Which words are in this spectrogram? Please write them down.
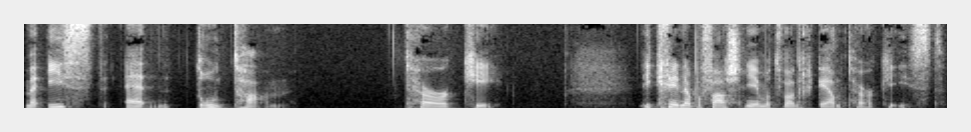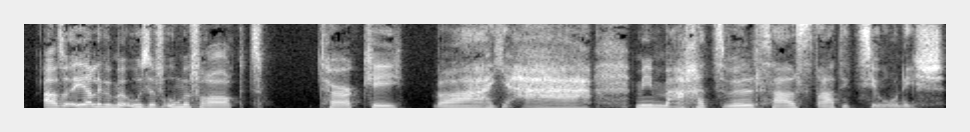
man isst ein Truthahn. Turkey. Ich kenne aber fast niemanden, der eigentlich gerne Turkey isst. Also ehrlich, wenn man raus umfragt, Turkey, ah, ja, wir machen es, weil es als Tradition ist.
